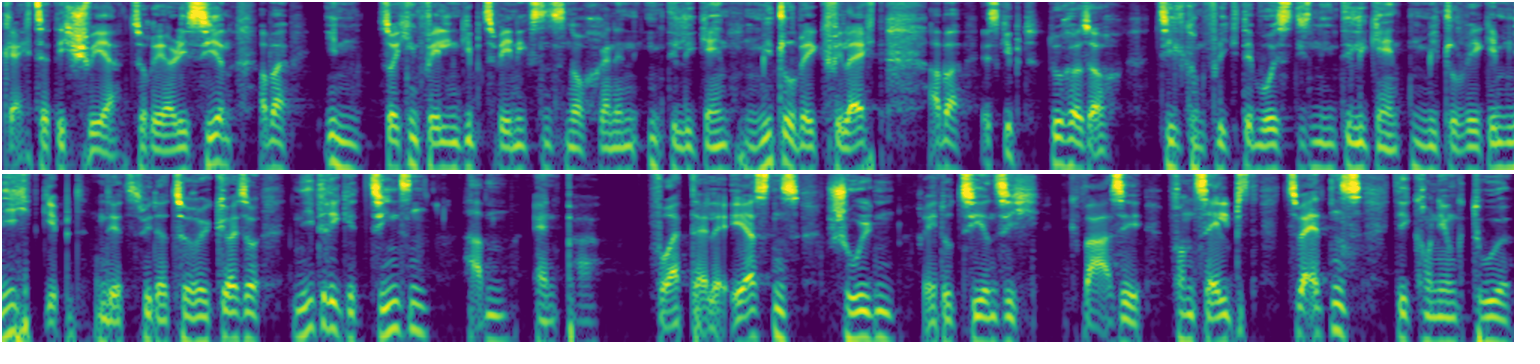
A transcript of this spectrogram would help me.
gleichzeitig schwer zu realisieren. Aber in solchen Fällen gibt es wenigstens noch einen intelligenten Mittelweg vielleicht. Aber es gibt durchaus auch Zielkonflikte, wo es diesen intelligenten Mittelweg eben nicht gibt. Und jetzt wieder zurück. Also niedrige Zinsen haben ein paar Vorteile. Erstens, Schulden reduzieren sich quasi von selbst. Zweitens, die Konjunktur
